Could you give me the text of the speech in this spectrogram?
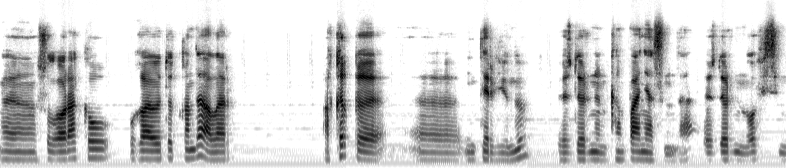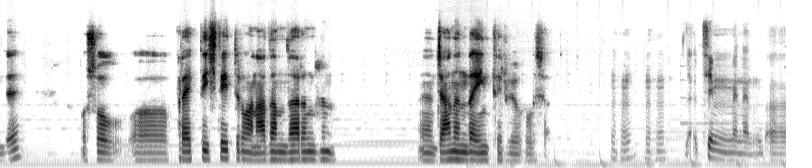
э, ушул oraклга өтүп атканда алар акыркы э, интервьюну өздөрүнүн компаниясында өздөрүнүн офисинде ошол проектте иштей турган адамдарыңдын Э, жанында интервью кылышат. Тим менен э,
